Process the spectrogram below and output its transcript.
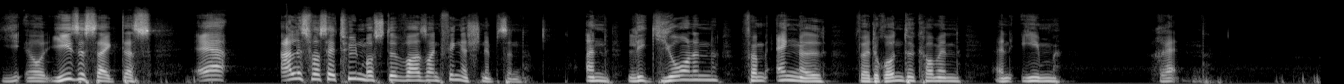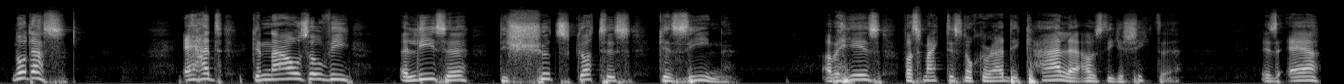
Jesus sagt, dass er alles, was er tun musste, war sein Fingerschnipsen. Und Legionen vom Engel wird runterkommen und ihm retten. Nur das. Er hat genauso wie Elise die Schutz Gottes gesehen. Aber hier ist, was macht es noch radikaler aus der Geschichte? Ist, er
